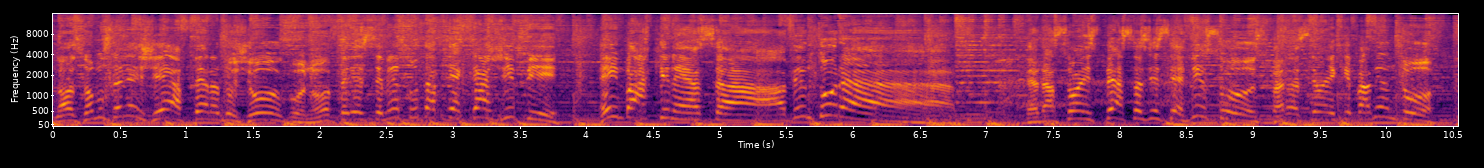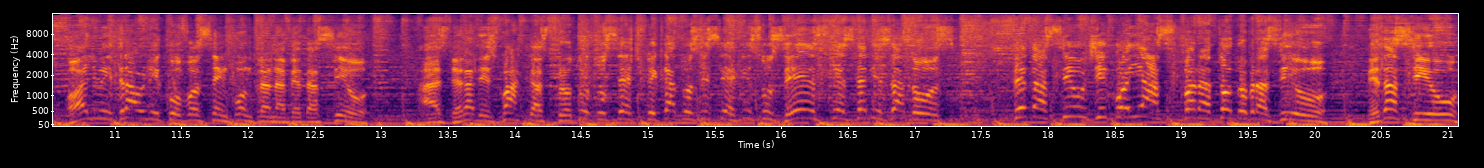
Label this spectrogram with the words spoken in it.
nós vamos eleger a fera do jogo no oferecimento da PK Jeep. Embarque nessa aventura. Vedações, peças e serviços para seu equipamento. Óleo hidráulico você encontra na Vedacil. As melhores marcas, produtos certificados e serviços especializados. Vedacil de Goiás para todo o Brasil. Vedacil,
